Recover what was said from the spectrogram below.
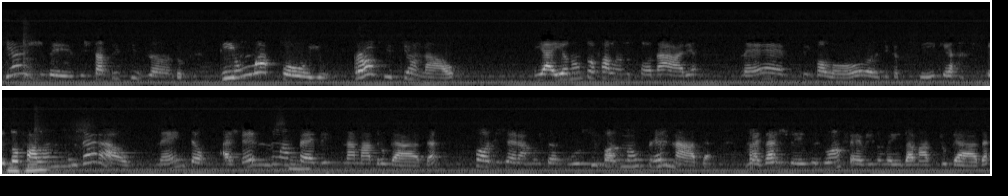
que às vezes está precisando de um apoio profissional, e aí eu não estou falando só da área né, psicológica, psíquica, eu estou uhum. falando no geral, né? Então, às vezes uma febre na madrugada pode gerar muita angústia e pode não ser nada. Mas às vezes uma febre no meio da madrugada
